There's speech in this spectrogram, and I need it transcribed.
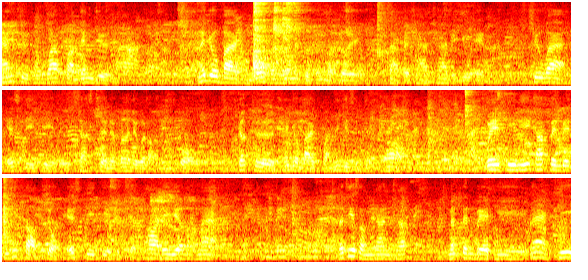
นั้นคือคำว่าความยั่งยืน นโยบายของโลกวันนี้มันถูกกำหนดโดยสหประชาชาติหรือ UN ชื่อว่า SDG หรือ Sustainable Development Goal ก็คือนโยบายความยั่งยืน17ข้อ เวทีนี้ครับเป็นเวทีที่ตอบโจทย์ SDG 17 ข้อได้เยอะมาก ๆ และที่สำคัญครับ มันเป็นเวทีแรกที่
